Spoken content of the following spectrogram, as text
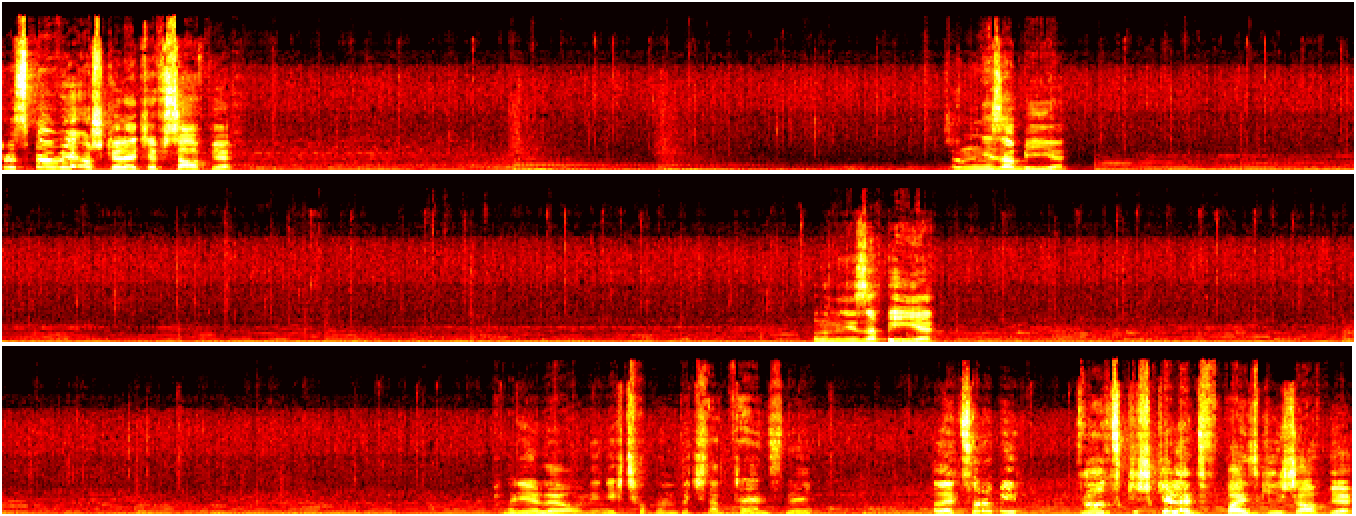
Rozmawiaj o szkielecie w szafie. On mnie zabije? On mnie zabije. Panie Leonie, nie chciałbym być natrętny, ale co robi ludzki szkielet w pańskiej szafie?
